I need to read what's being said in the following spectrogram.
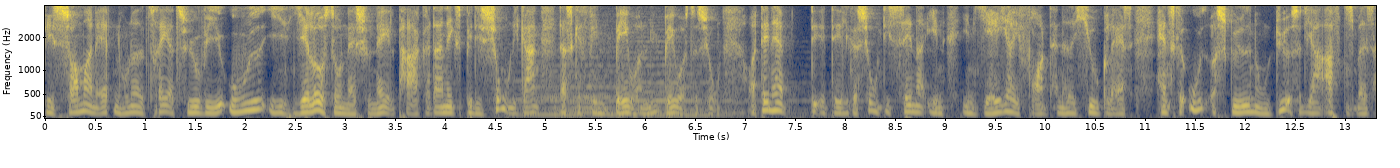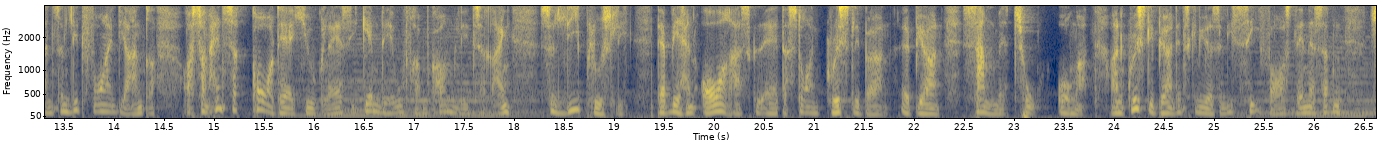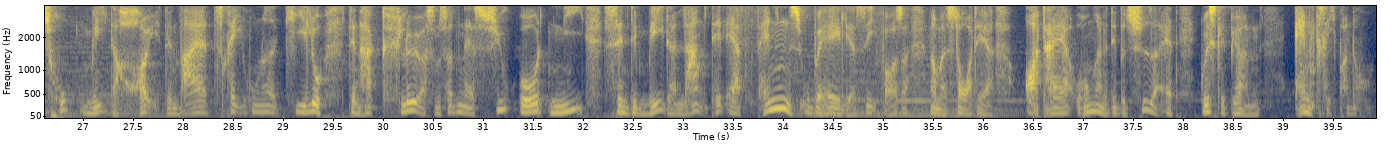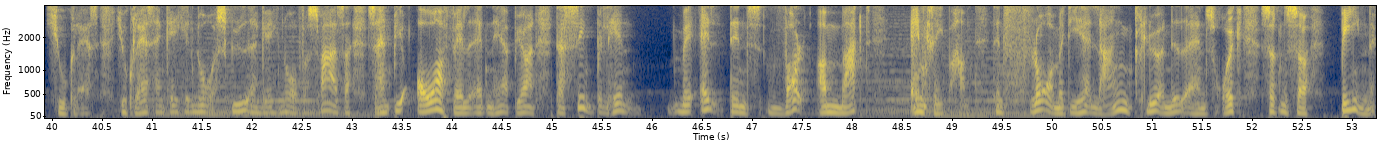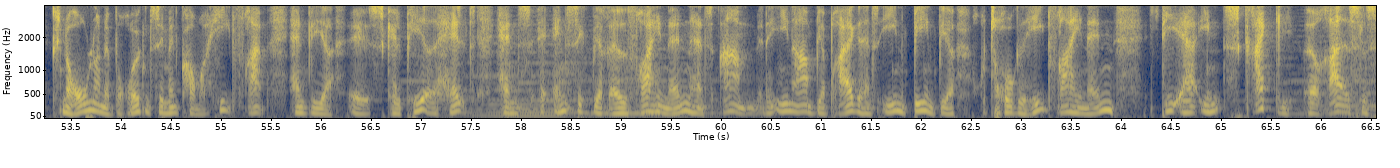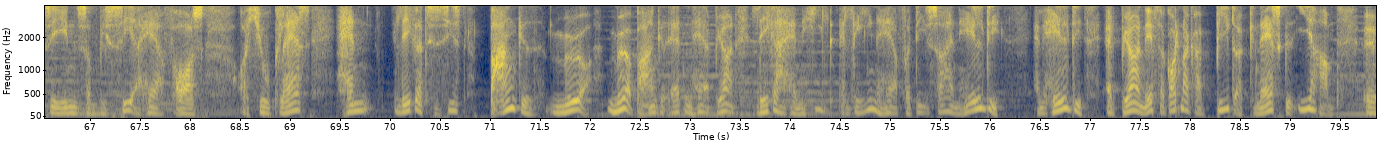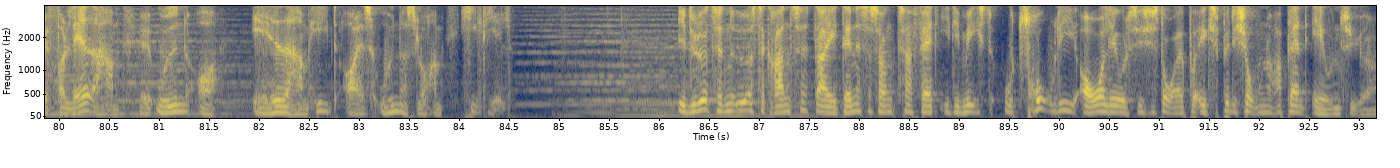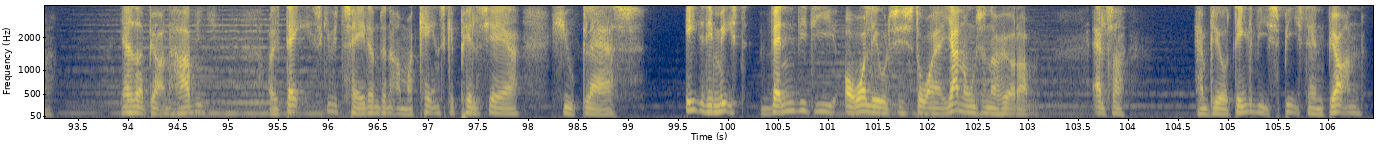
Det er sommeren 1823. Vi er ude i Yellowstone Nationalpark, og der er en ekspedition i gang, der skal finde bæver, en ny bæverstation. Og den her delegation, de sender en, en jæger i front, han hedder Hugh Glass. Han skal ud og skyde nogle dyr, så de har aftensmad, så han er sådan lidt foran de andre. Og som han så går der, Hugh Glass, igennem det her ufremkommelige terræn, så lige pludselig, der bliver han overrasket af, at der står en grizzlybjørn øh, bjørn, sammen med to unger. Og en grizzlybjørn, den skal vi altså lige se for os. Den er sådan to meter høj. Den vejer 300 kilo. Den har klør, som sådan er 7, 8, 9 centimeter lang. Den er fandens ubehagelig at se for sig, når man står der. Og der er ungerne. Det betyder, at grizzlybjørnen angriber nu Hugh Glass. Hugh Glass, han kan ikke nå at skyde, han kan ikke nå at forsvare sig, så han bliver overfaldet af den her bjørn, der simpelthen med al dens vold og magt angriber ham. Den flår med de her lange klør ned af hans ryg, sådan så benene, knoglerne på ryggen simpelthen kommer helt frem. Han bliver øh, skalperet halvt, hans øh, ansigt bliver revet fra hinanden, hans arm, den ene arm bliver brækket, hans ene ben bliver trukket helt fra hinanden. Det er en skrækkelig øh, redselscene, som vi ser her for os. Og Hugh Glass, han ligger til sidst banket, mør, mør banket af den her bjørn, ligger han helt alene her, fordi så er han heldig. Han er heldig, at bjørnen efter godt nok har bidt og gnasket i ham, øh, forlader ham øh, uden at æde ham helt, og altså uden at slå ham helt ihjel. I lytter til den yderste grænse, der i denne sæson tager fat i de mest utrolige overlevelseshistorier på ekspeditioner og blandt eventyrere. Jeg hedder Bjørn Harvig, og i dag skal vi tale om den amerikanske pelsjæger Hugh Glass. En af de mest vanvittige overlevelseshistorier, jeg nogensinde har hørt om. Altså, han bliver jo delvis spist af en bjørn,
